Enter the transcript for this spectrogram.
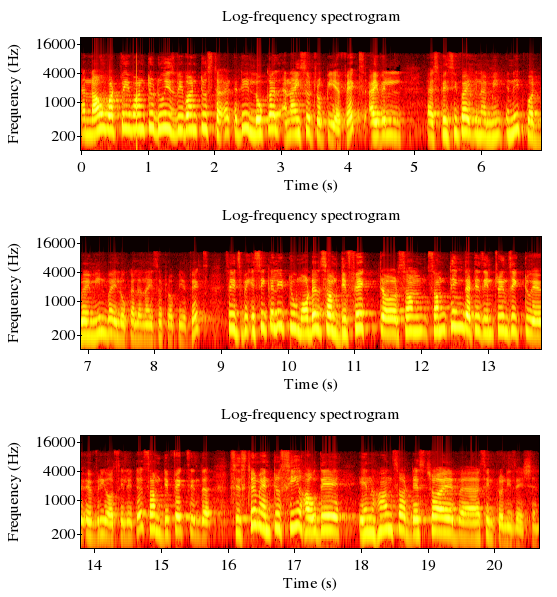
And now what we want to do is we want to study local anisotropy effects. I will uh, specify in a minute what do I mean by local anisotropy effects. So it's basically to model some defect or some something that is intrinsic to every oscillator, some defects in the system and to see how they enhance or destroy uh, synchronization.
